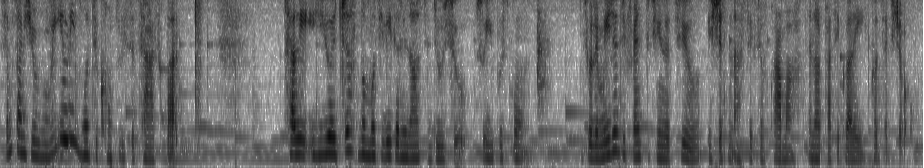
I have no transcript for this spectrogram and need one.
Sometimes you really want to complete the task, but Charlie, you are just not motivated enough to do so, so you postpone. So the major difference between the two is just an aspect of grammar and not particularly contextual.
